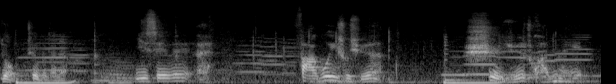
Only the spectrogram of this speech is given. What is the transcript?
哟这不得了 ecv 哎法国艺术学院视觉传媒。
